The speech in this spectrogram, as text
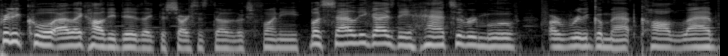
pretty cool. I like how they did like the sharks and stuff. It looks funny. But sadly guys they had to remove a really good map called lab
